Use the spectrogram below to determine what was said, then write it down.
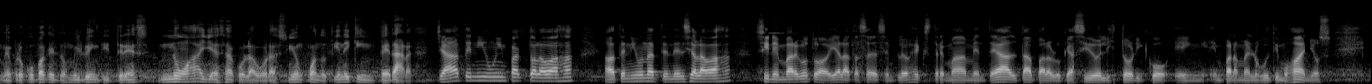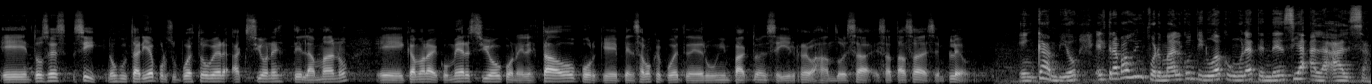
Me preocupa que el 2023 no haya esa colaboración cuando tiene que imperar. Ya ha tenido un impacto a la baja, ha tenido una tendencia a la baja, sin embargo todavía la tasa de desempleo es extremadamente alta para lo que ha sido el histórico en, en Panamá en los últimos años. Eh, entonces sí, nos gustaría por supuesto ver acciones de la mano eh, Cámara de Comercio, con el Estado, porque pensamos que puede tener un impacto en seguir rebajando esa, esa tasa de desempleo. En cambio, el trabajo informal continúa con una tendencia a la alza.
